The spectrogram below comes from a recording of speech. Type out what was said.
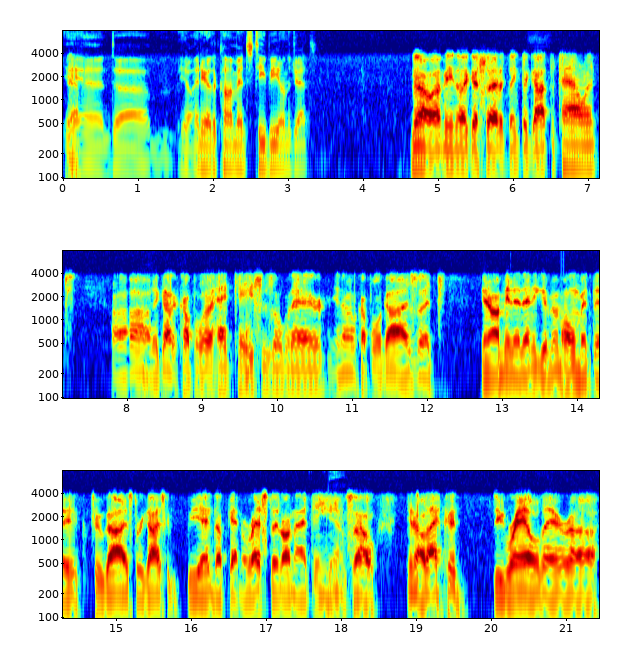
Yeah. And um, you know, any other comments, TB, on the Jets? No, I mean, like I said, I think they got the talent. Uh, they got a couple of head cases over there. You know, a couple of guys that, you know, I mean, at any given moment, the two guys, three guys could be end up getting arrested on that team. Yeah. So, you know, that could derail their uh,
